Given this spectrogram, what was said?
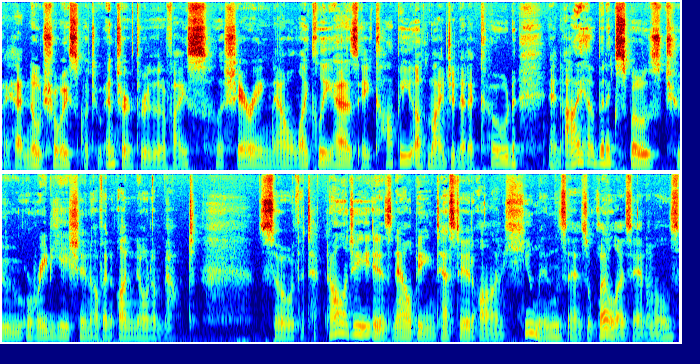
I had no choice but to enter through the device. The sharing now likely has a copy of my genetic code, and I have been exposed to radiation of an unknown amount. So the technology is now being tested on humans as well as animals.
